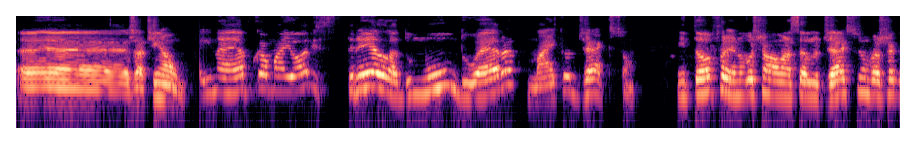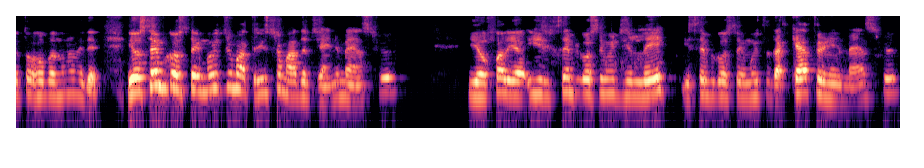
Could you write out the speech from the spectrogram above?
é, já tinha um. E na época a maior estrela do mundo era Michael Jackson. Então eu falei, não vou chamar Marcelo Jackson, não vou achar que eu estou roubando o nome dele. E eu sempre gostei muito de uma atriz chamada Jane Mansfield. E eu falei, e sempre gostei muito de ler, e sempre gostei muito da Catherine Mansfield.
